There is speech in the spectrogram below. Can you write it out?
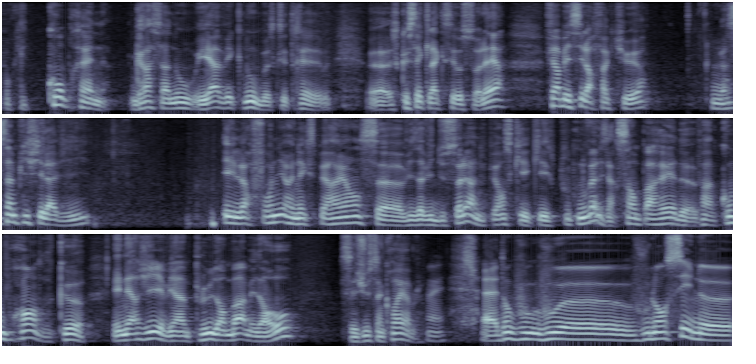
pour qu'ils comprennent grâce à nous et avec nous, parce que c'est très, euh, ce que c'est que l'accès au solaire, faire baisser leurs factures, mmh. leur simplifier la vie et leur fournir une expérience euh, vis-à-vis du solaire, une expérience qui est, toute nouvelle, c'est-à-dire s'emparer de, enfin, comprendre que l'énergie vient plus d'en bas mais d'en haut, c'est juste incroyable. Euh, donc vous, vous, euh, vous lancez une, euh,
